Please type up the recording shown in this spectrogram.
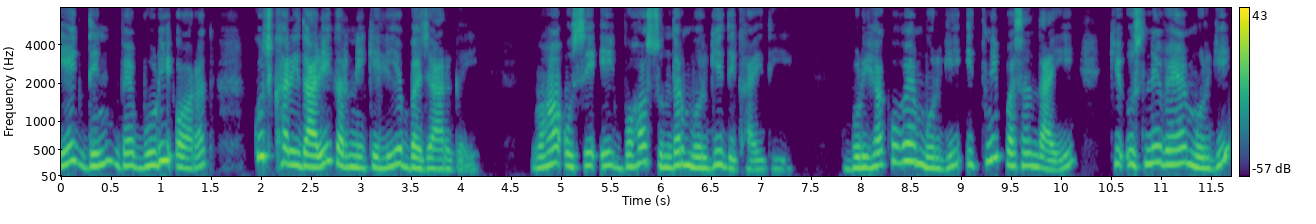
एक दिन वह बूढ़ी औरत कुछ खरीदारी करने के लिए बाज़ार गई। वहाँ उसे एक बहुत सुंदर मुर्गी दिखाई दी। बुढ़िया को वह मुर्गी इतनी पसंद आई कि उसने वह मुर्गी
